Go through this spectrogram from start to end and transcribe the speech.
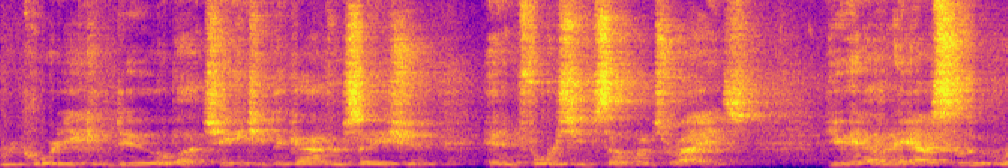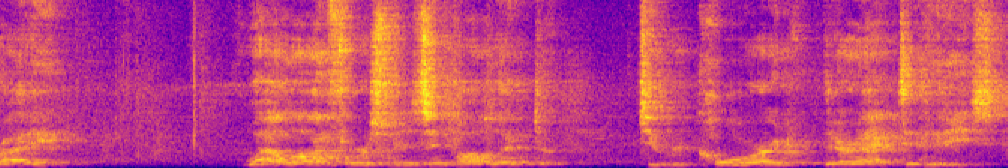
recording can do about changing the conversation and enforcing someone's rights. You have an absolute right, while law enforcement is in public, to, to record their activities.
